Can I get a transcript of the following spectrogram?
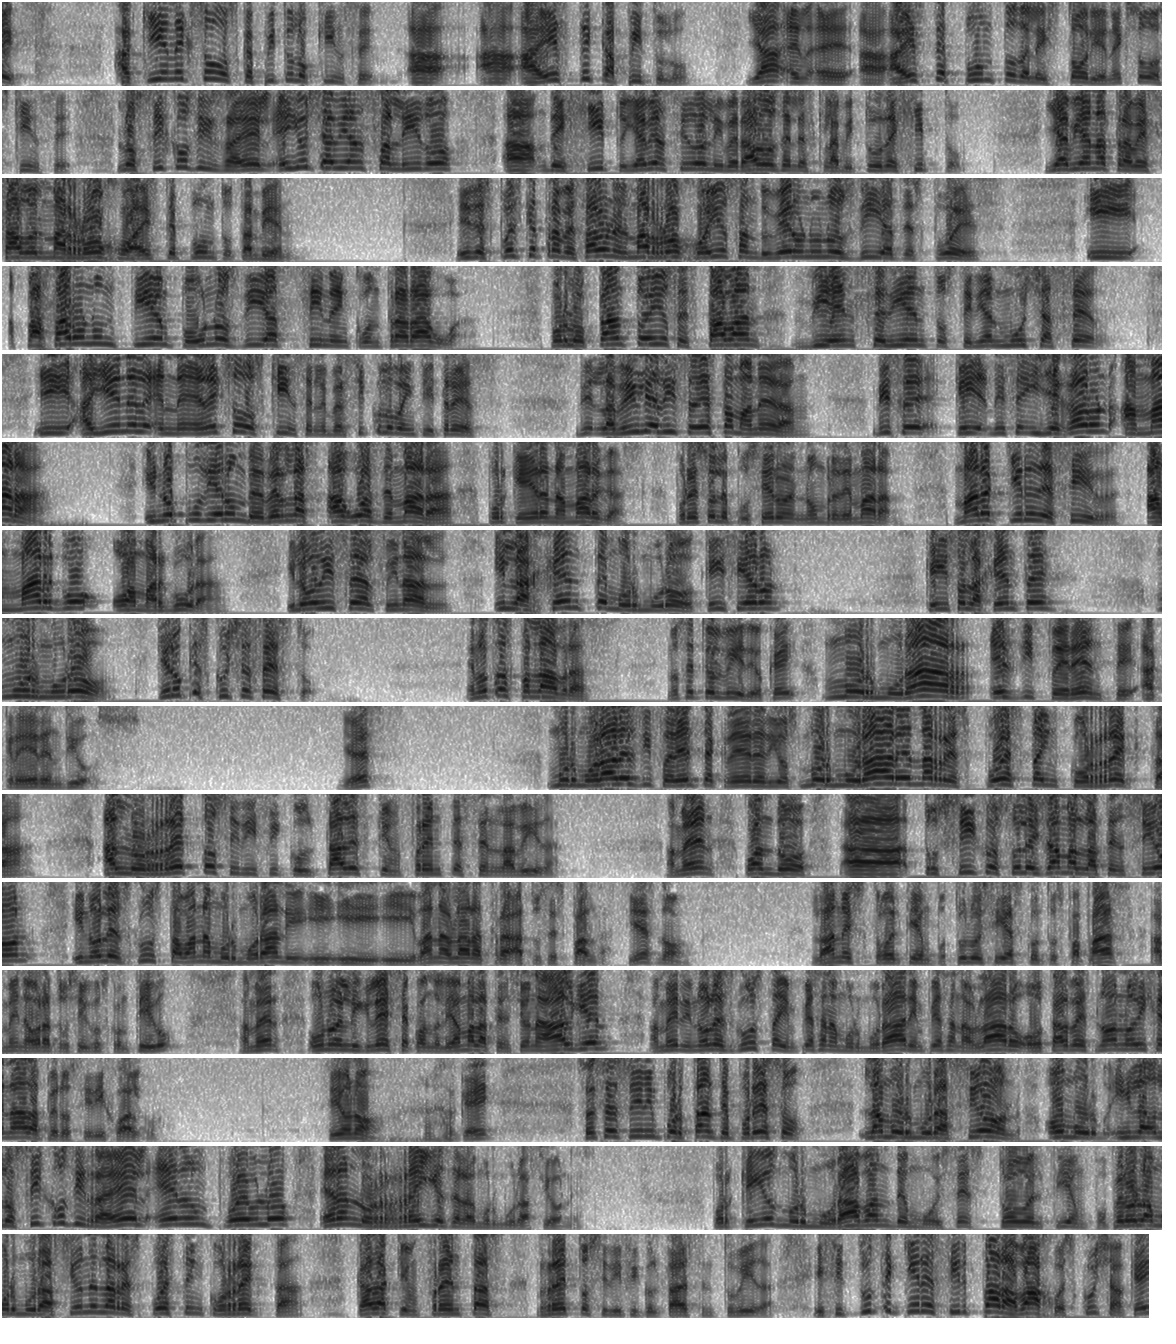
aquí en Éxodos capítulo 15, a este capítulo, ya eh, a, este punto de la historia, en Éxodo 15, los hijos de Israel, ellos ya habían salido ah, de Egipto, ya habían sido liberados de la esclavitud de Egipto, ya habían atravesado el Mar Rojo a este punto también. Y después que atravesaron el Mar Rojo, ellos anduvieron unos días después y pasaron un tiempo, unos días sin encontrar agua. Por lo tanto, ellos estaban bien sedientos, tenían mucha sed. Y allí en, el, en, en Éxodo 15, en el versículo 23, la Biblia dice de esta manera, dice que dice y llegaron a Mara y no pudieron beber las aguas de Mara porque eran amargas. Por eso le pusieron el nombre de Mara. Mara quiere decir amargo o amargura. Y luego dice al final, y la gente murmuró. ¿Qué hicieron? ¿Qué hizo la gente? Murmuró. Quiero que escuches esto. En otras palabras, no se te olvide, ¿ok? Murmurar es diferente a creer en Dios. ¿Yes? Murmurar es diferente a creer en Dios. Murmurar es la respuesta incorrecta a los retos y dificultades que enfrentes en la vida. Amén. Cuando a ah, tus hijos tú les llamas la atención y no les gusta, van a murmurar y, van a hablar a, tus espaldas. ¿Y es no? Lo han hecho todo el tiempo. Tú lo hacías con tus papás. Amén. Ahora tus hijos contigo. Amén. Uno en la iglesia cuando le llama la atención a alguien. Amén. Y no les gusta y empiezan a murmurar, y empiezan a hablar. O, o tal vez no, no dije nada, pero sí dijo algo. ¿Sí o no? ¿Ok? eso es importante. Por eso la murmuración y los hijos de Israel eran un pueblo, eran los reyes de las murmuraciones. Porque ellos murmuraban de Moisés todo el tiempo. Pero la murmuración es la respuesta incorrecta cada que enfrentas retos y dificultades en tu vida. Y si tú te quieres ir para abajo, escucha, ¿ok?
